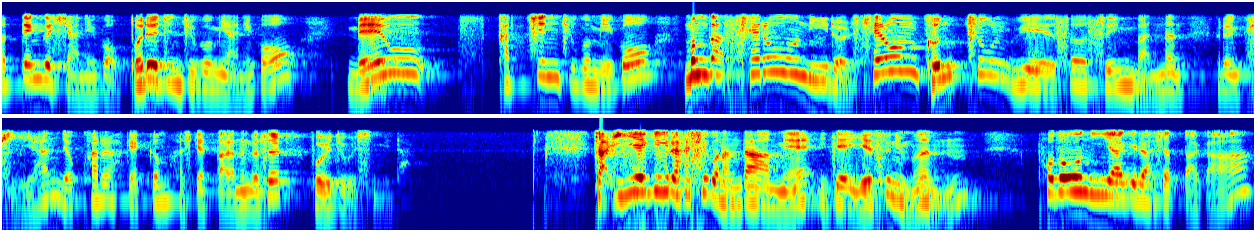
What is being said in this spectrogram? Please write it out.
헛된 것이 아니고 버려진 죽음이 아니고 매우 값진 죽음이고 뭔가 새로운 일을 새로운 건축을 위해서 쓰임 받는 그런 귀한 역할을 하게끔 하시겠다는 것을 보여주고 있습니다. 자, 이 얘기를 하시고 난 다음에 이제 예수님은 포도원 이야기를 하셨다가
